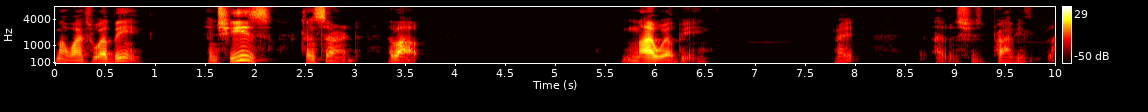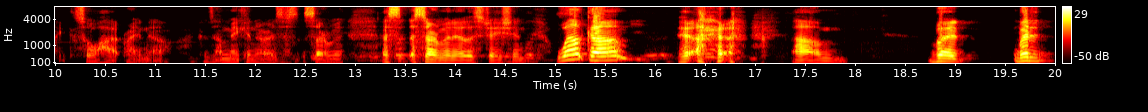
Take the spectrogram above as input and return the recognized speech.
my wife's well-being and she's concerned about my well-being right uh, she's probably like so hot right now because I'm making her a sermon, a, a sermon illustration. Welcome. um, but but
